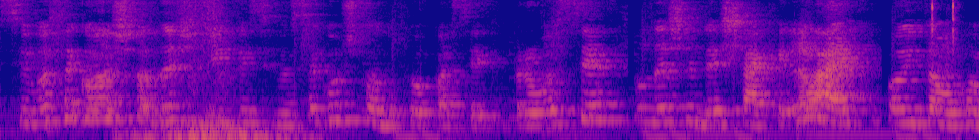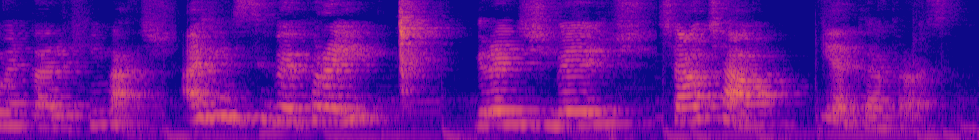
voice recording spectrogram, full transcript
se você gostou das dicas, se você gostou do que eu passei aqui pra você, não deixe de deixar aquele like ou então um comentário aqui embaixo. A gente se vê por aí. Grandes beijos, tchau, tchau e até a próxima.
